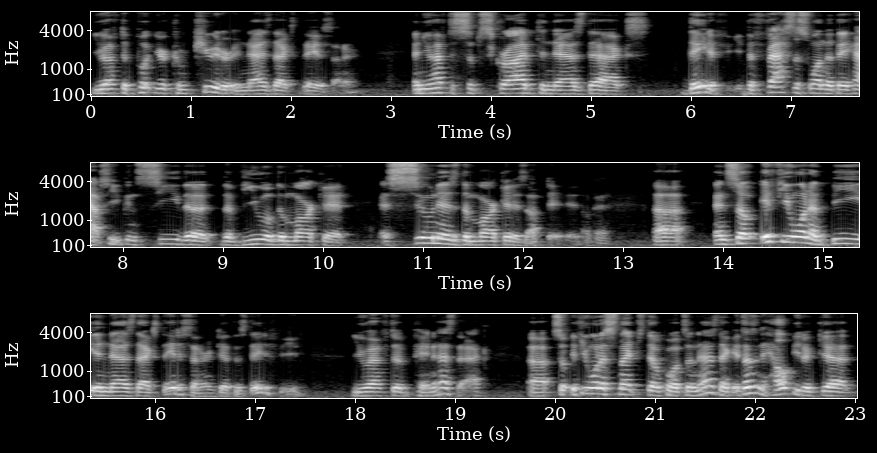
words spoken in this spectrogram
you have to put your computer in Nasdaq's data center and you have to subscribe to Nasdaq's data feed, the fastest one that they have, so you can see the, the view of the market as soon as the market is updated. okay. Uh, and so if you want to be in NASDAQ's data center and get this data feed, you have to pay NASDAQ. Uh, so if you want to snipe stale quotes on NASDAQ, it doesn't help you to get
